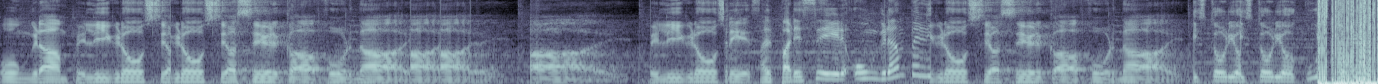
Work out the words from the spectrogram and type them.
Un gran peligro se, se acerca a Fortnite. Ay, ay. Peligro 3. Al parecer, un gran peligro se acerca a Fortnite. Historia, historia oculta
